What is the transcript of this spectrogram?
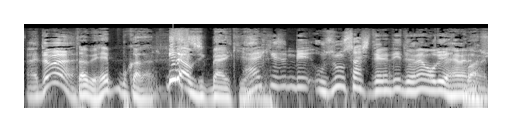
Ha, değil mi? Tabii hep bu kadar. Birazcık belki yani. Herkesin bir uzun saç denediği dönem oluyor hemen Var. hemen.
